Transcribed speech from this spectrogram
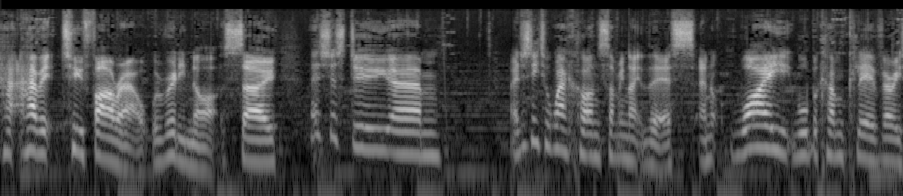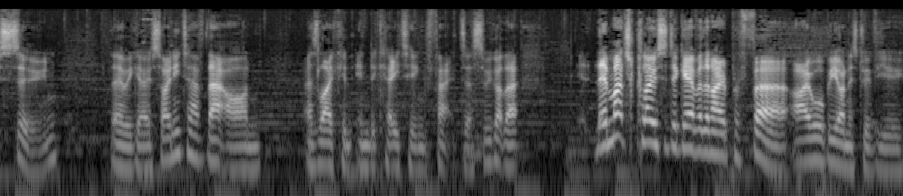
ha- have it too far out. We're really not. So let's just do. Um, I just need to whack on something like this, and why will become clear very soon. There we go. So I need to have that on as like an indicating factor. So we got that. They're much closer together than I would prefer. I will be honest with you.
